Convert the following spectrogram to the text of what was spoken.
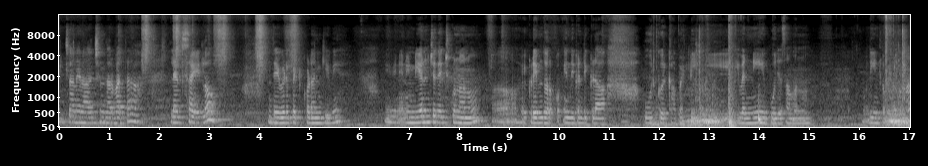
ఇట్లానే రాచిన తర్వాత లెఫ్ట్ సైడ్లో దేవుడు పెట్టుకోవడానికి ఇవి. ఇవి నేను ఇండియా నుంచే తెచ్చుకున్నాను. ఇక్కడ దొరకవు. ఎందుకంటే ఇక్కడ ఊరుకోరు కాబట్టి ఇవన్నీ పూజ సామాను దీంట్లో పెట్టుకున్నా.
